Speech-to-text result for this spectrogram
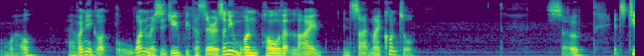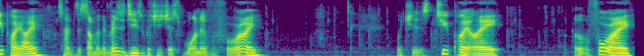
Well, I've only got one residue because there is only one pole that lied inside my contour. So it's 2 pi i times the sum of the residues, which is just 1 over 4i, which is 2 pi i over 4i,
